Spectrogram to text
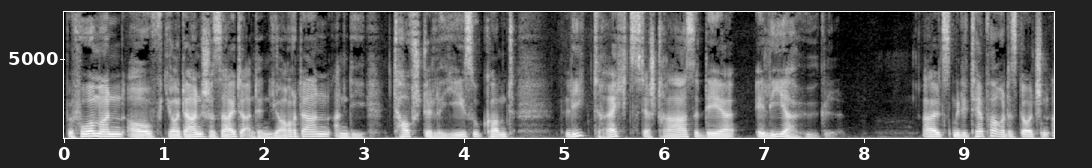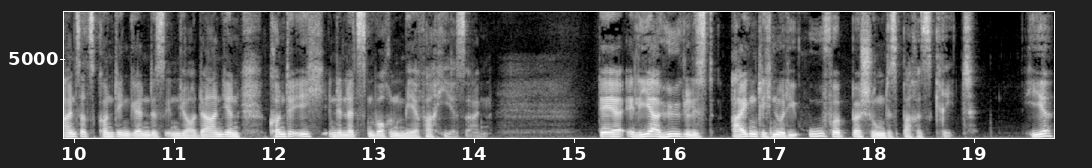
Bevor man auf jordanischer Seite an den Jordan, an die Taufstelle Jesu kommt, liegt rechts der Straße der Elia-Hügel. Als Militärpfarrer des deutschen Einsatzkontingentes in Jordanien konnte ich in den letzten Wochen mehrfach hier sein. Der Elia-Hügel ist eigentlich nur die Uferböschung des Baches Krit. Hier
